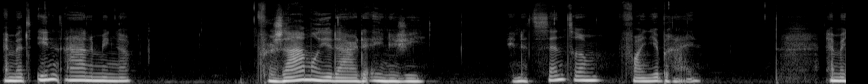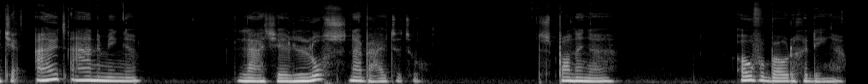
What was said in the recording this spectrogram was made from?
En met inademingen verzamel je daar de energie in het centrum van je brein. En met je uitademingen laat je los naar buiten toe spanningen, overbodige dingen.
